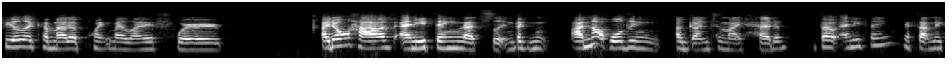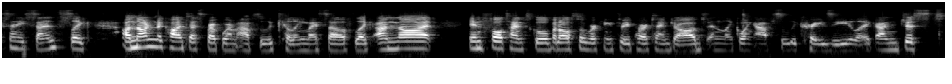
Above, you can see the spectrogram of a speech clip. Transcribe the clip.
feel like I'm at a point in my life where I don't have anything that's like I'm not holding a gun to my head about anything, if that makes any sense. Like I'm not in a contest prep where I'm absolutely killing myself. Like I'm not in full-time school but also working three part-time jobs and like going absolutely crazy. Like I'm just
